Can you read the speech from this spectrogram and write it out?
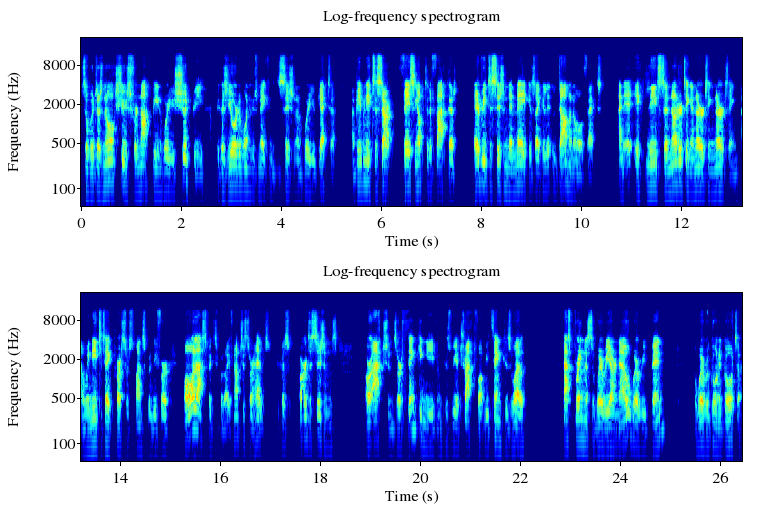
So there's no excuse for not being where you should be because you're the one who's making the decision on where you get to. And people need to start facing up to the fact that every decision they make is like a little domino effect. And it, it leads to another thing, another thing, another thing. And we need to take personal responsibility for all aspects of our life, not just our health, because our decisions, our actions, our thinking, even because we attract what we think as well, that's bringing us to where we are now, where we've been, and where we're going to go to.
